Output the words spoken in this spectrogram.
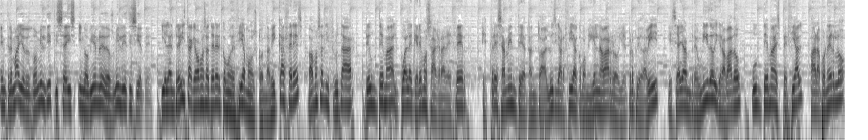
entre mayo de 2016 y noviembre de 2017. Y en la entrevista que vamos a tener, como decíamos, con David Cáceres, vamos a disfrutar de un tema al cual le queremos agradecer expresamente a tanto a Luis García como a Miguel Navarro y el propio David que se hayan reunido y grabado un tema especial para ponerlo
